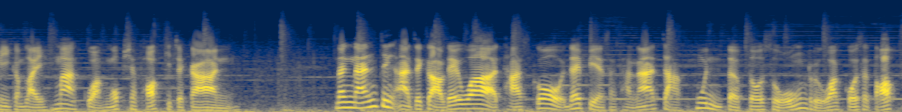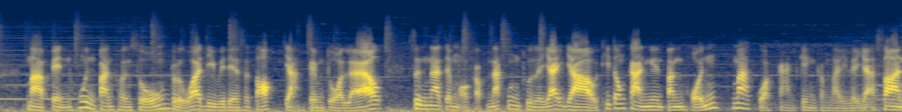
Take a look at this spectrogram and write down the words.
มีกำไรมากกว่างบเฉพาะกิจการ ดังนั้นจึงอาจจะกล่าวได้ว่า t a s c o ได้เปลี่ยนสถานะจากหุ้นเติบโตสูง หรือว่า Growth Stock มาเป็นหุ้นปันผลสูง หรือว่า Dividend Stock อย่างเต็มตัวแล้ว ซึ่งน่าจะเหมาะกับนักลงทุนระยะยาวที่ต้องการเงินปันผลมากกว่าการเก็งกำไรระยะสั้น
